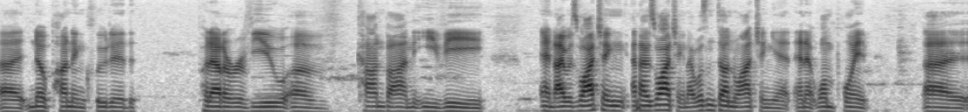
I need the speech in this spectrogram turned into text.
uh, no pun included, put out a review of Kanban EV, and I was watching, and I was watching, and I wasn't done watching yet. And at one point, uh,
